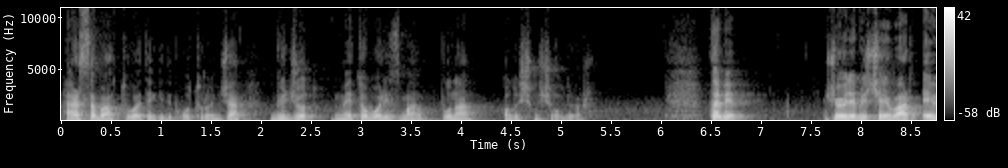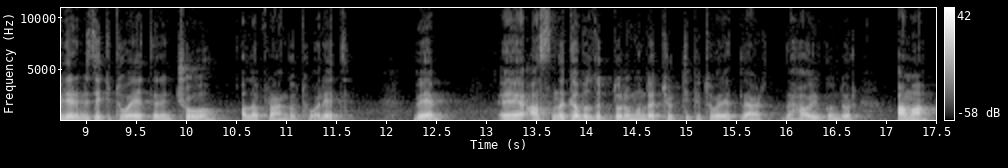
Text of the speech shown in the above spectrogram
her sabah tuvalete gidip oturunca vücut, metabolizma buna alışmış oluyor. Tabii şöyle bir şey var. Evlerimizdeki tuvaletlerin çoğu alafranga tuvalet ve e, aslında kabızlık durumunda Türk tipi tuvaletler daha uygundur. Ama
